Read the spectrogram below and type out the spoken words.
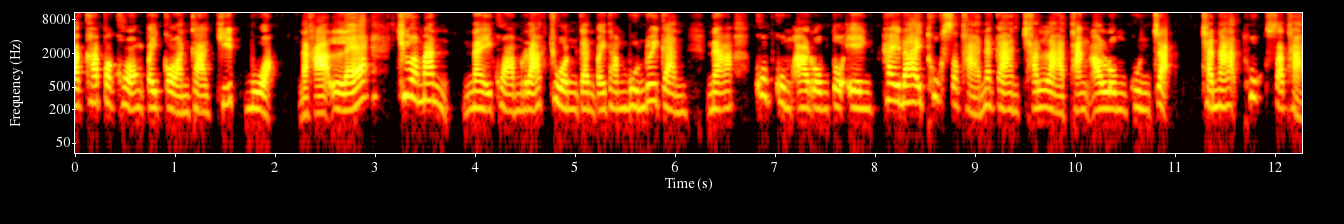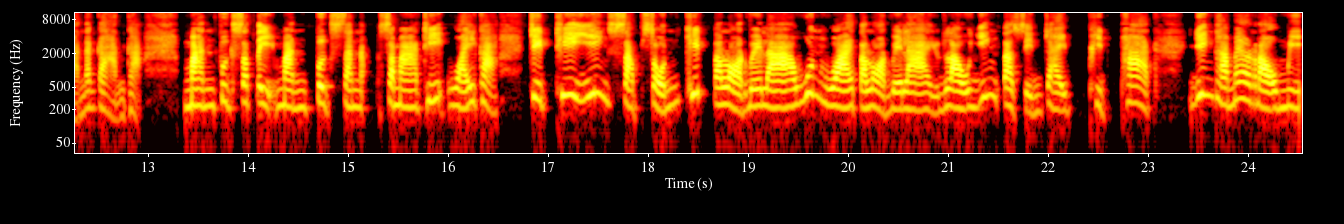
ประคับประคองไปก่อนค่ะ คิดบวกนะคะ และเชื่อมั่นในความรักชวนกันไปทำบุญด้วยกันนะ ควบคุมอารมณ์ตัวเองให้ได้ทุกสถานการณ์ฉลาดทางอารมณ์คุณจะ ชนะทุกสถานการณ์ค่ะ มันฝึกสติมันฝึกสสมาธิไว้ค่ะ จิตที่ยิ่งสับสนคิดตลอดเวลาวุ่นวายตลอดเวลา เรายิ่งตัดสินใจผิดพลาด ยิ่งทำให้เรามี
